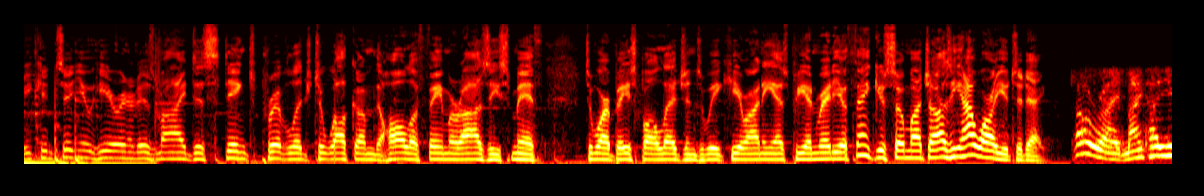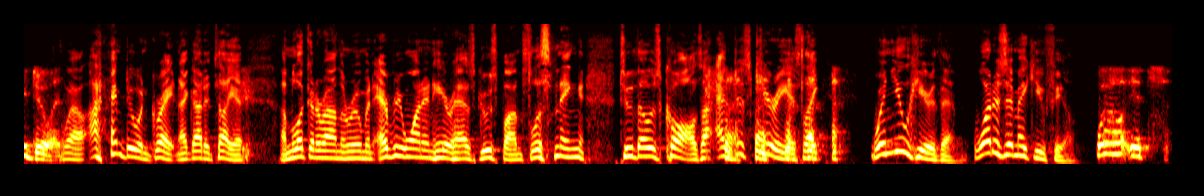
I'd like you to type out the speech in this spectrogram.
We continue here, and it is my distinct privilege to welcome the Hall of Famer Ozzie Smith to our Baseball Legends Week here on ESPN Radio. Thank you so much, Ozzie. How are you today? All right, Mike. How you doing? Well, I'm doing great, and I got to tell you, I'm looking around the room, and everyone in here has goosebumps listening to those calls. I, I'm just curious, like when you hear them, what does it make you feel? Well, it's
